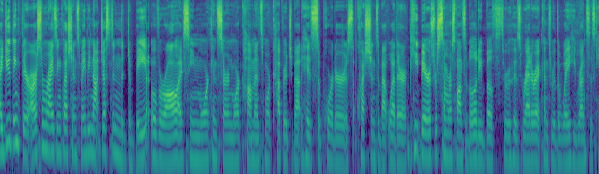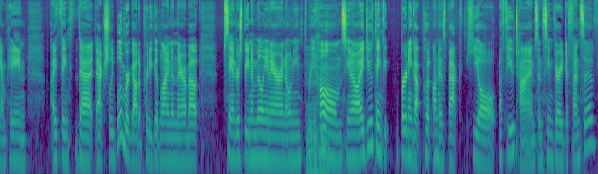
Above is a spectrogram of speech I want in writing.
I do think there are some rising questions, maybe not just in the debate overall. I've seen more concern, more comments, more coverage about his supporters, questions about whether he bears some responsibility both through his rhetoric and through the way he runs his campaign. I think that actually Bloomberg got a pretty good line in there about Sanders being a millionaire and owning 3 Mm-hmm. homes. You know, I do think Bernie got put on his back heel a few times and seemed very defensive.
